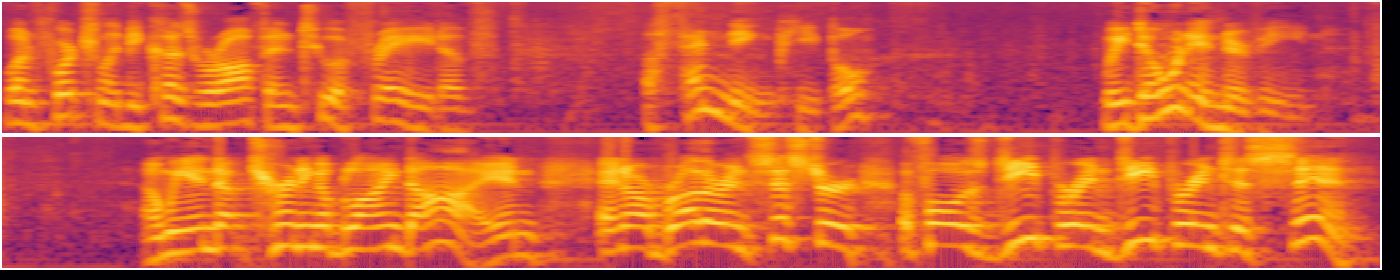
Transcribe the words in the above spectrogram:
Well, unfortunately, because we're often too afraid of offending people, we don't intervene. And we end up turning a blind eye, and, and our brother and sister falls deeper and deeper into sin.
